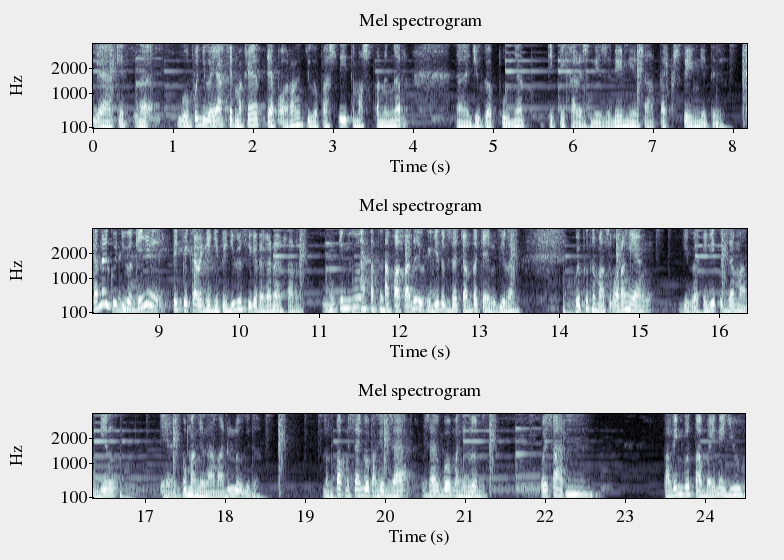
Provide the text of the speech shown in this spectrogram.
ya kita, nah, gue pun juga yakin makanya tiap orang juga pasti termasuk pendengar eh, juga punya tipikalnya sendiri-sendiri nih saat texting gitu. Karena gue juga kayaknya tipikalnya kayak gitu juga sih kadang-kadang Sarah. Mungkin gue Apa tuh? apa saja juga kayak gitu. Bisa contoh kayak lu bilang, gue tuh termasuk orang yang juga kayak gitu bisa manggil, ya gue manggil nama dulu gitu. Mentok misalnya gue panggil misalnya, misalnya gue manggil lu nih, Woi Sar, Hmm. paling gue tambahinnya you,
